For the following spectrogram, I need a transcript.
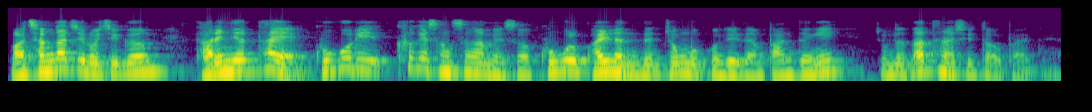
마찬가지로 지금 다른 여타의 구글이 크게 상승하면서 구글 관련된 종목군들에 대한 반등이 좀 더 나타날 수 있다고 봐야 돼요.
